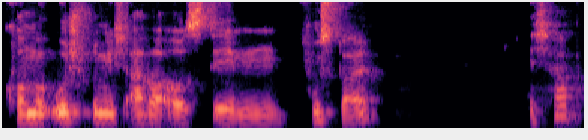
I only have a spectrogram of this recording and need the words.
komme ursprünglich aber aus dem Fußball. Ich habe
